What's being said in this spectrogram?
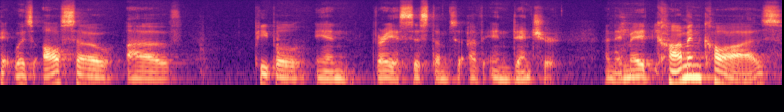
it was also of people in various systems of indenture. And they made common cause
